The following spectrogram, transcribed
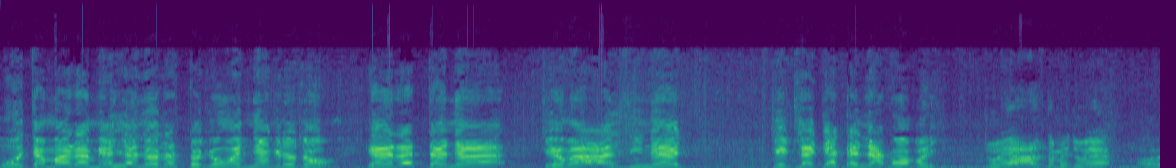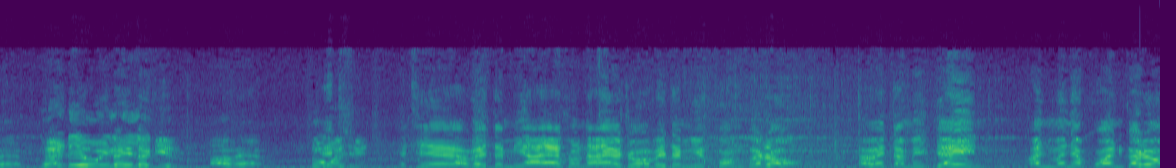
હું તમારા મહેલાનો રસ્તો જોવા જ નીકળ્યો હતો કે રસ્તાના કેવા હાલ થઈને કેટલા ચક્કર નાખવા પડી? જોયા હાલ તમે જોયા? હવે હેડ એવું નહીં લાગી. હવે તો પછી? એટલે હવે તમે આયા છો ને આયા છો હવે તમે એક કામ કરો. હવે તમે જઈને અને મને ફોન કરો.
